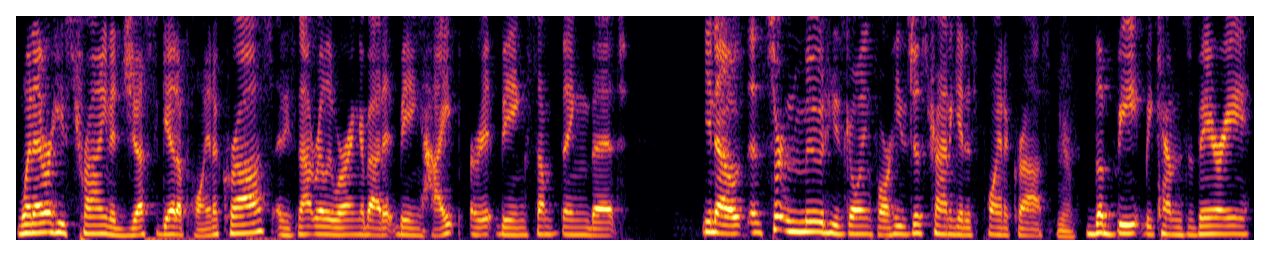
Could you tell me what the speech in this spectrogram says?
whenever he's trying to just get a point across, and he's not really worrying about it being hype or it being something that, you know, a certain mood he's going for. He's just trying to get his point across. Yeah. The beat becomes very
